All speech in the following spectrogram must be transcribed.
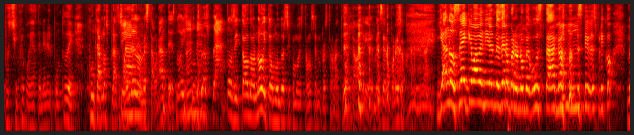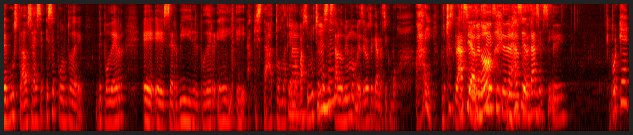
pues siempre voy a tener el punto de juntar los platos, aún en Claro. los restaurantes, ¿no? Y junto los platos y todo, ¿no? Y todo el mundo así como estamos en un restaurante, ahorita va a venir el mesero por eso. Ya lo sé que va a venir el mesero, pero no me gusta, ¿no? ¿Sí me explico? Me gusta, o sea, ese, ese punto de, de poder eh, eh, servir, el poder, hey, hey, aquí está, tómate, lo Claro. paso. Y muchas veces hasta los mismos meseros se quedan así como, ay, muchas gracias, ¿no? Sí, sí, gracias, gracias, sí. sí. ¿Por qué?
